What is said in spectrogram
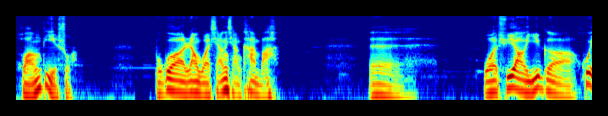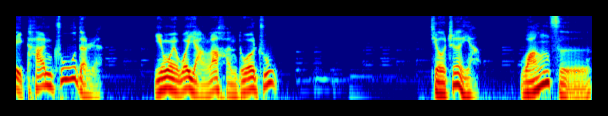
皇帝说：“不过让我想想看吧。呃，我需要一个会看猪的人，因为我养了很多猪。”就这样，王子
